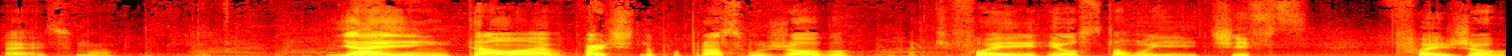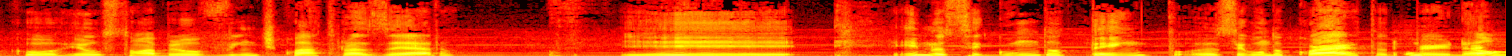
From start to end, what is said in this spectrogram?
É, isso não. E aí, então, é, partindo pro próximo jogo, que foi Houston e Chiefs, foi jogo que o Houston abriu 24 a 0 e, e no segundo tempo, segundo quarto, perdão,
